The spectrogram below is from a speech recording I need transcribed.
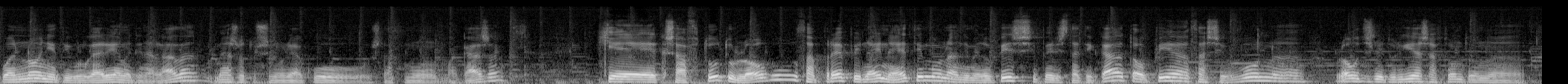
που ενώνει τη Βουλγαρία με την Ελλάδα μέσω του συνοριακού σταθμού Μακάζα και εξ αυτού του λόγου θα πρέπει να είναι έτοιμο να αντιμετωπίσει περιστατικά τα οποία θα συμβούν ε, λόγω της λειτουργίας αυτών των ε,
